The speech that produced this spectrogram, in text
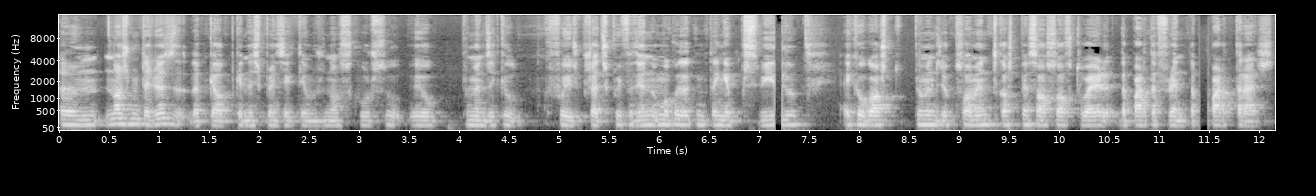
Um, nós muitas vezes, daquela pequena experiência que temos no nosso curso, eu, pelo menos aquilo que foi os projetos que fui fazendo, uma coisa que me tenha percebido é que eu gosto, pelo menos eu pessoalmente, gosto de pensar o software da parte da frente, da parte de trás.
